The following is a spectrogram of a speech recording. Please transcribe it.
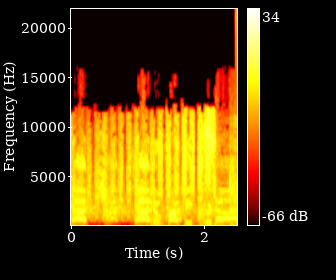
That, that look particular.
